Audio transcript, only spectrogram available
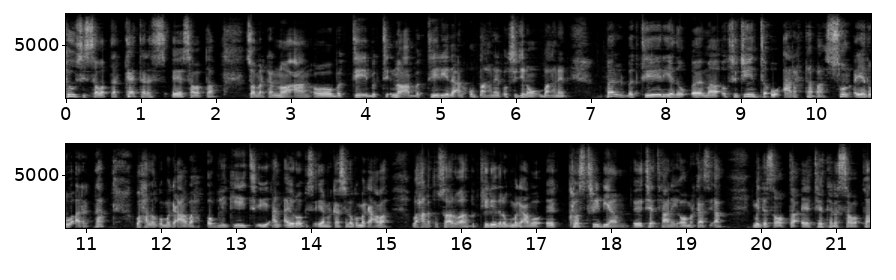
causes sababta tetanus sababta. So marka noocan oo nooca bacteriyada aan u baahnayn oxygen aan u baahnayn bal bacteriyada ma oxygenta u aragtaba sun iyada u aragta waxaa lagu magacaabaa obligate iyo anaerobis ayaa markaasi lagu magacaabaa waxaana tusaale ah bacteriyada lagu magacaabo clostridium tetani oo markaasi ah midda sababta ee tetanus sababta.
